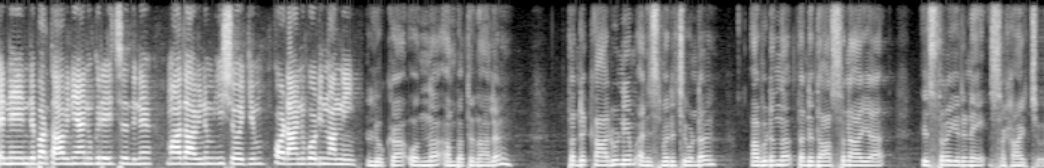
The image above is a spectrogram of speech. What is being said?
എന്നെ എന്റെ ഭർത്താവിനെ അനുഗ്രഹിച്ചതിന് മാതാവിനും ഈശോയ്ക്കും കോടാനുകോടി നന്ദി. ലുക്ക ഒന്ന് അമ്പത്തിനാല്. തന്റെ കാരുണ്യം അനുസ്മരിച്ചുകൊണ്ട് അവിടുന്ന് തന്റെ ദാസനായ ഇസ്രയേലിനെ സഹായിച്ചു.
